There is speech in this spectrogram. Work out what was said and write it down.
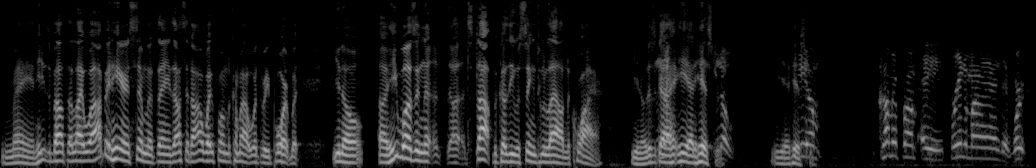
man, he's about that life. Well, I've been hearing similar things. I said I'll wait for him to come out with the report, but you know, uh, he wasn't uh, uh, stopped because he was singing too loud in the choir. You know, this guy No. he had history. No, He had history. him coming from a friend of mine that works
